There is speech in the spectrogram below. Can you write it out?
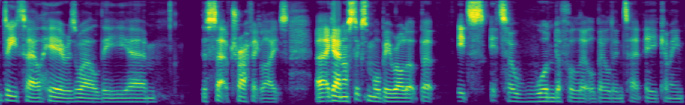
detail here as well, the um, the set of traffic lights. Uh, again, I'll stick some more B-roll up, but it's it's a wonderful little building technique. I mean,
